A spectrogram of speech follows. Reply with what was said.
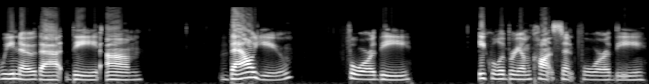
we know that the um, value for the equilibrium constant for the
